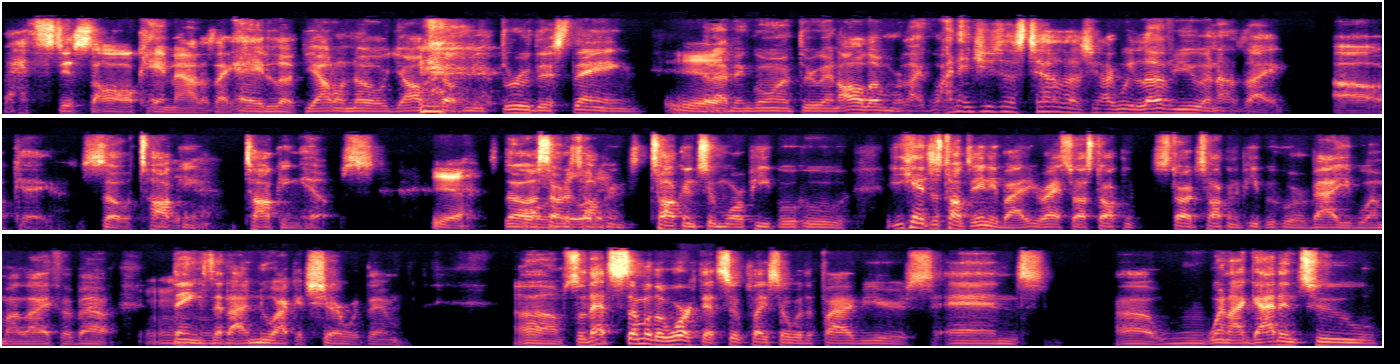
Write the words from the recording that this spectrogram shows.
that's just all came out. I was like, hey, look, y'all don't know, y'all helped me through this thing yeah. that I've been going through, and all of them were like, why didn't you just tell us? Like, we love you, and I was like, oh, okay. So talking, talking helps. Yeah. So I started talking talking to more people who you can't just talk to anybody, right? So I started started talking to people who are valuable in my life about mm-hmm. things that I knew I could share with them. Um, so that's some of the work that took place over the five years. And uh, when I got into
